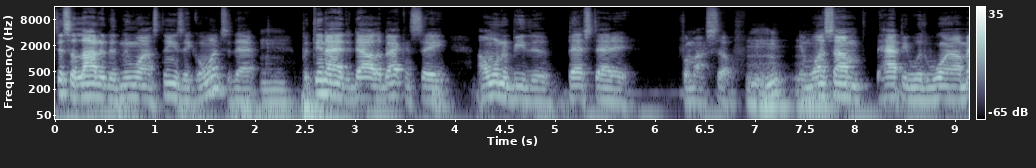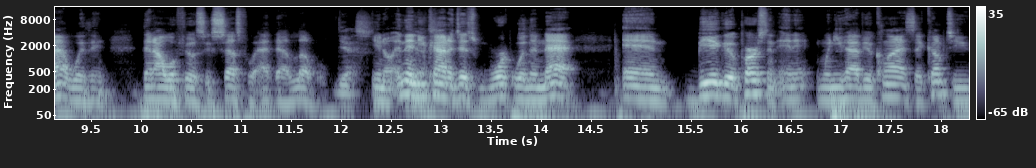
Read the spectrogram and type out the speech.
just a lot of the nuanced things that go into that. Mhm. But then I had to dial it back and say, I want to be the best at it for myself. Mhm. And once I'm happy with where I'm at with it, then I will feel successful at that level. Yes. You know, and then you kind of just work within that and be a good person in it when you have your clients that come to you.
